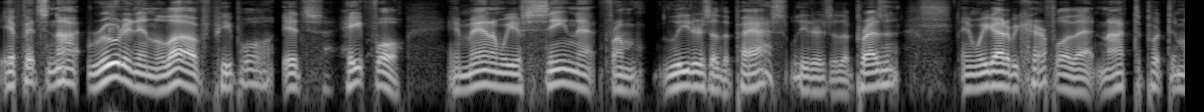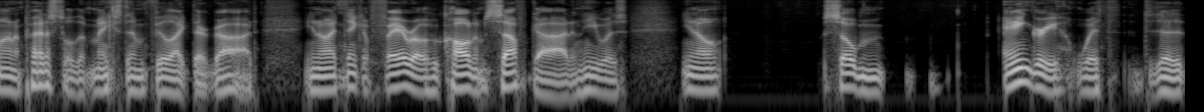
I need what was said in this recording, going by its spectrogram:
If it's not rooted in love, people, it's hateful. And man, we have seen that from leaders of the past, leaders of the present and we got to be careful of that, not to put them on a pedestal that makes them feel like they're God. You know, I think of Pharaoh who called himself God, and he was, you know, so angry with the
